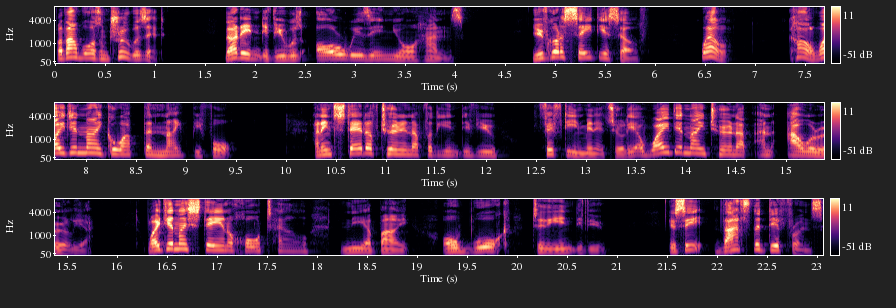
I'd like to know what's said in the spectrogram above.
But that wasn't true, was it? That interview was always in your hands. You've got to say to yourself, well, Carl, why didn't I go up the night before? And instead of turning up for the interview 15 minutes earlier, why didn't I turn up an hour earlier? Why didn't I stay in a hotel nearby or walk to the interview? You see, that's the difference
